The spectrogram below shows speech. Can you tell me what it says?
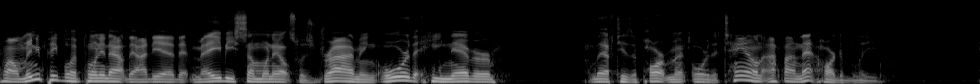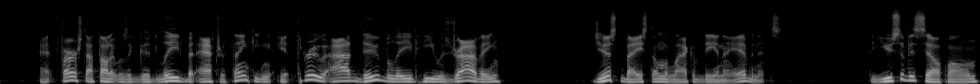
while many people have pointed out the idea that maybe someone else was driving or that he never left his apartment or the town, I find that hard to believe. At first, I thought it was a good lead, but after thinking it through, I do believe he was driving just based on the lack of DNA evidence. The use of his cell phone,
